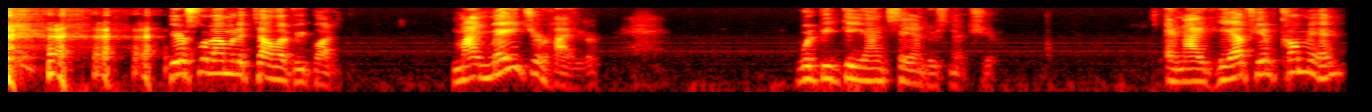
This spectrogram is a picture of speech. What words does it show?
Here's what I'm going to tell everybody. My major hire would be Deion Sanders next year. And I'd have him come in.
